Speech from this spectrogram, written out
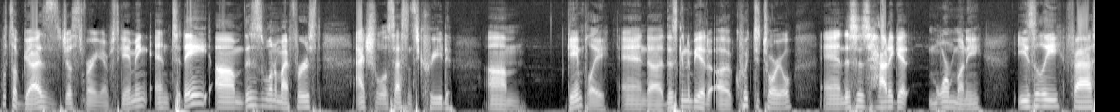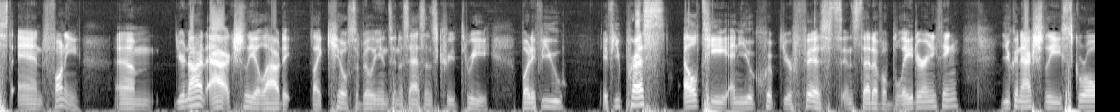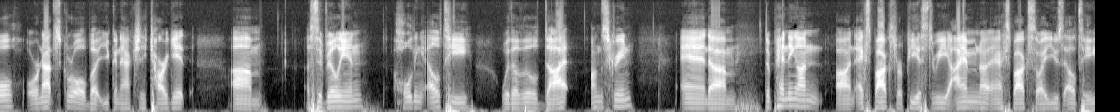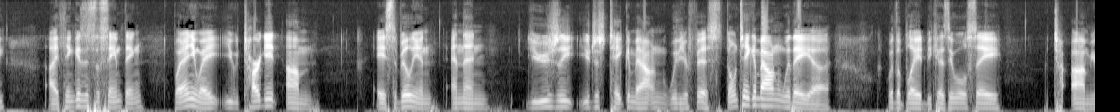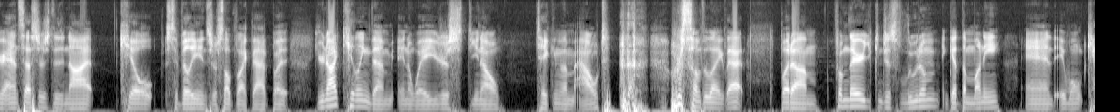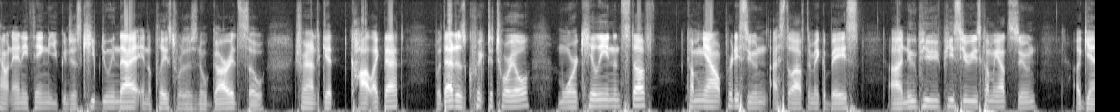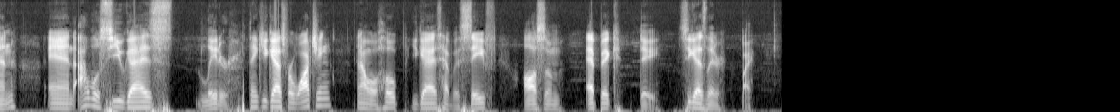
What's up guys, it's just Angry Hamster Gaming, and today, um, this is one of my first actual Assassin's Creed, um, gameplay, and, uh, this is going to be a, a, quick tutorial, and this is how to get more money, easily, fast, and funny. Um, you're not actually allowed to, like, kill civilians in Assassin's Creed 3, but if you, if you press LT and you equip your fists instead of a blade or anything, you can actually scroll, or not scroll, but you can actually target um, a civilian holding LT with a little dot on the screen. And um, depending on, on Xbox or PS3, I am not an Xbox, so I use LT. I think it is the same thing. But anyway, you target um, a civilian, and then you usually you just take him out with your fist. Don't take him out with a uh, with a blade because it will say um, your ancestors did not kill civilians or something like that, but you're not killing them in a way, you're just, you know, taking them out or something like that. But um, from there, you can just loot them and get the money, and it won't count anything. You can just keep doing that in a place where there's no guards, so try not to get caught like that. But that is a quick tutorial. More killing and stuff coming out pretty soon. I still have to make a base. Uh, new PvP series coming out soon, again. And I will see you guys later. Thank you guys for watching, and I will hope you guys have a safe, awesome, epic day. See you guys later.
